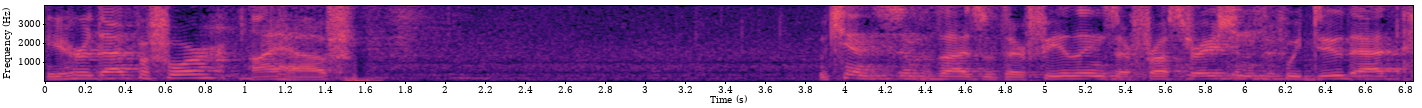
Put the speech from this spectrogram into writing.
You heard that before? I have. We can't sympathize with their feelings, their frustrations. If we do that,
